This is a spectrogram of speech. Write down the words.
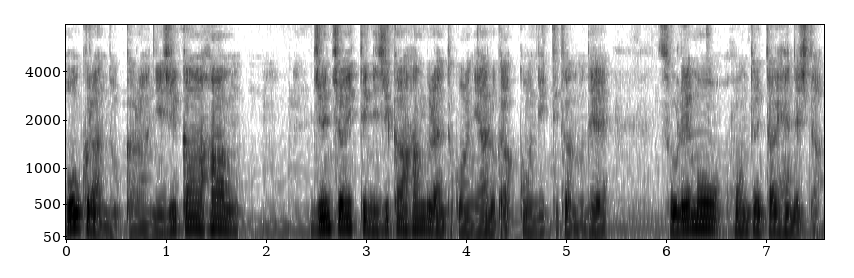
オークランドから2時間半、順調に行って2時間半ぐらいのところにある学校に行ってたので、それも本当に大変でした。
